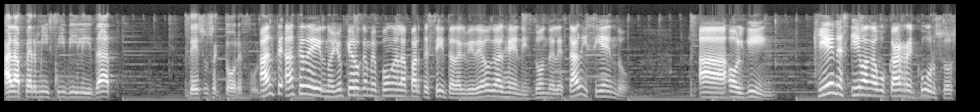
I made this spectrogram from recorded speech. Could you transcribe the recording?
a la permisibilidad de esos sectores, antes, antes de irnos, yo quiero que me pongan la partecita del video de Algenis, donde le está diciendo a Holguín quiénes iban a buscar recursos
